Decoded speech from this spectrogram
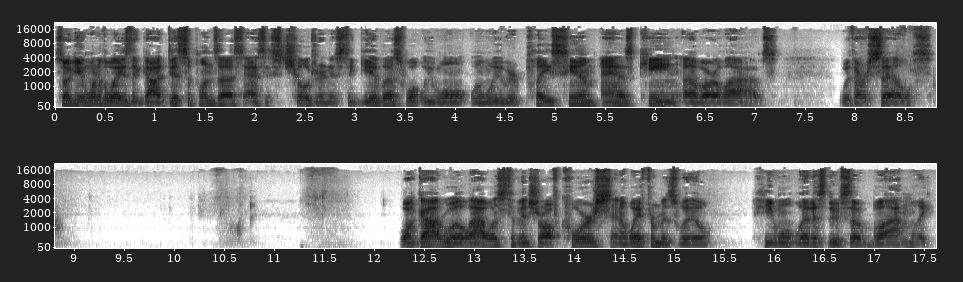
So, again, one of the ways that God disciplines us as His children is to give us what we want when we replace Him as King of our lives with ourselves. While God will allow us to venture off course and away from His will, He won't let us do so blindly.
